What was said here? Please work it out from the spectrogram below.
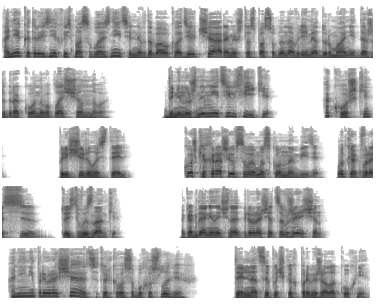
а некоторые из них весьма соблазнительны, вдобавок владеют чарами, что способны на время одурманить даже дракона воплощенного». «Да не нужны мне эти эльфийки». «А кошки?» — прищурилась Тель. «Кошки хороши в своем исконном виде, вот как в Рос... то есть в изнанке. А когда они начинают превращаться в женщин...» «Они не превращаются, только в особых условиях». Тель на цыпочках пробежала к кухне.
